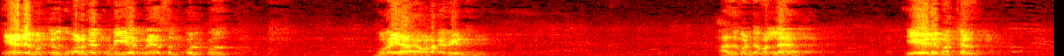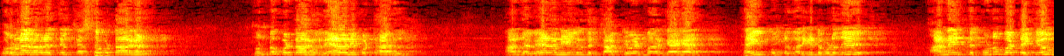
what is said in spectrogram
ஏழை மக்களுக்கு வழங்கக்கூடிய ரேஷன் பொருட்கள் முறையாக வழங்க வேண்டும். அது மட்டுமல்ல ஏழை மக்கள் கொரோனா காலத்தில் கஷ்டப்பட்டார்கள் துன்பப்பட்டார்கள் வேதனைப்பட்டார்கள். அந்த வேதனையிலிருந்து காக்க வேண்டுவதற்காக தை பொங்கல் வருகின்ற பொழுது அனைத்து குடும்ப அட்டைக்கும்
